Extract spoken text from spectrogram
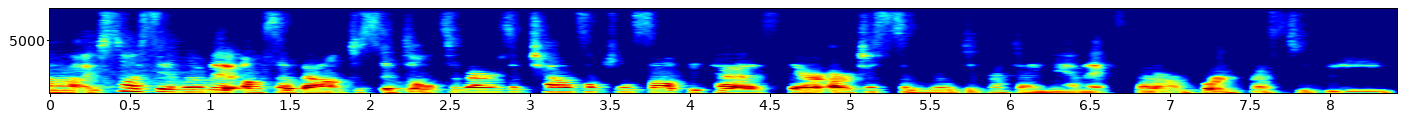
Uh, I just want to say a little bit also about just adult survivors of child sexual assault because there are just some real different dynamics that are important for us to be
